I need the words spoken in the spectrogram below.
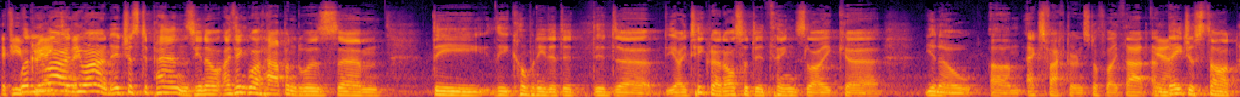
If you well, you created are and it. you aren't. It just depends. You know, I think what happened was um, the the company that did did uh, the IT crowd also did things like. Uh, you know, um, X Factor and stuff like that, and Yeah. they just thought,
